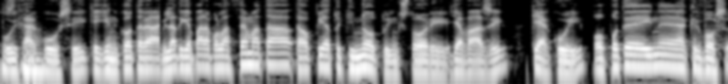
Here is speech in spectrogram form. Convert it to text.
που είχα ακούσει και γενικότερα μιλάτε για πάρα πολλά θέματα τα οποία το κοινό του Ink Story διαβάζει και ακούει. Οπότε είναι ακριβώς.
